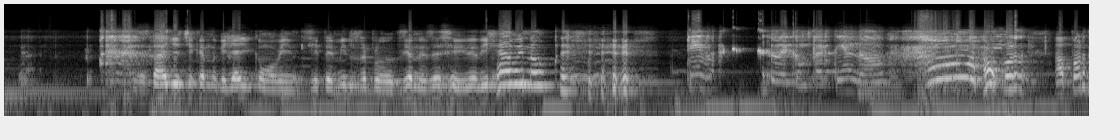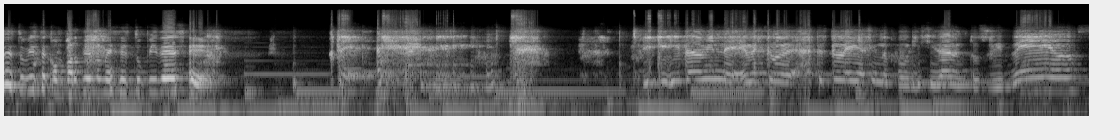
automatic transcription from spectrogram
Pues estaba yo checando que ya hay como 27 mil reproducciones de ese video. Dije, ah, bueno. Sí, estuve compartiendo. Ah, aparte estuviste compartiéndome estupideces. Y, y también eh, me estuve, te estuve ahí haciendo publicidad en tus videos.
